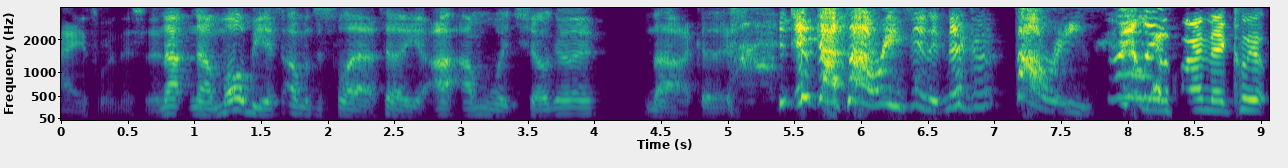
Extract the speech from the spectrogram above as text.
I ain't, I ain't this shit. Not now, Mobius. I'm gonna just fly out tell you, I, am with Shogun. Nah, cause it's got Tyrese in it, nigga. Tyrese, really? You gotta find that clip.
